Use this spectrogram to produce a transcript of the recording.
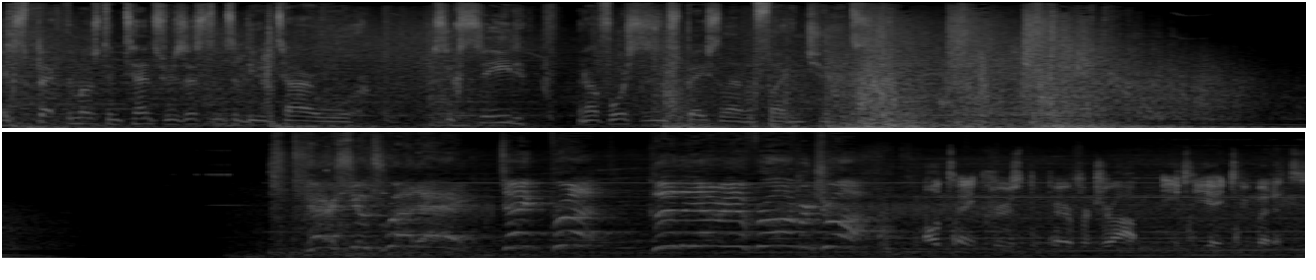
Expect the most intense resistance of the entire war. Succeed, and our forces in space will have a fighting chance. Parachutes ready! Take prep! Clear the area for armor drop! All tank crews prepare for drop. ETA two minutes.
